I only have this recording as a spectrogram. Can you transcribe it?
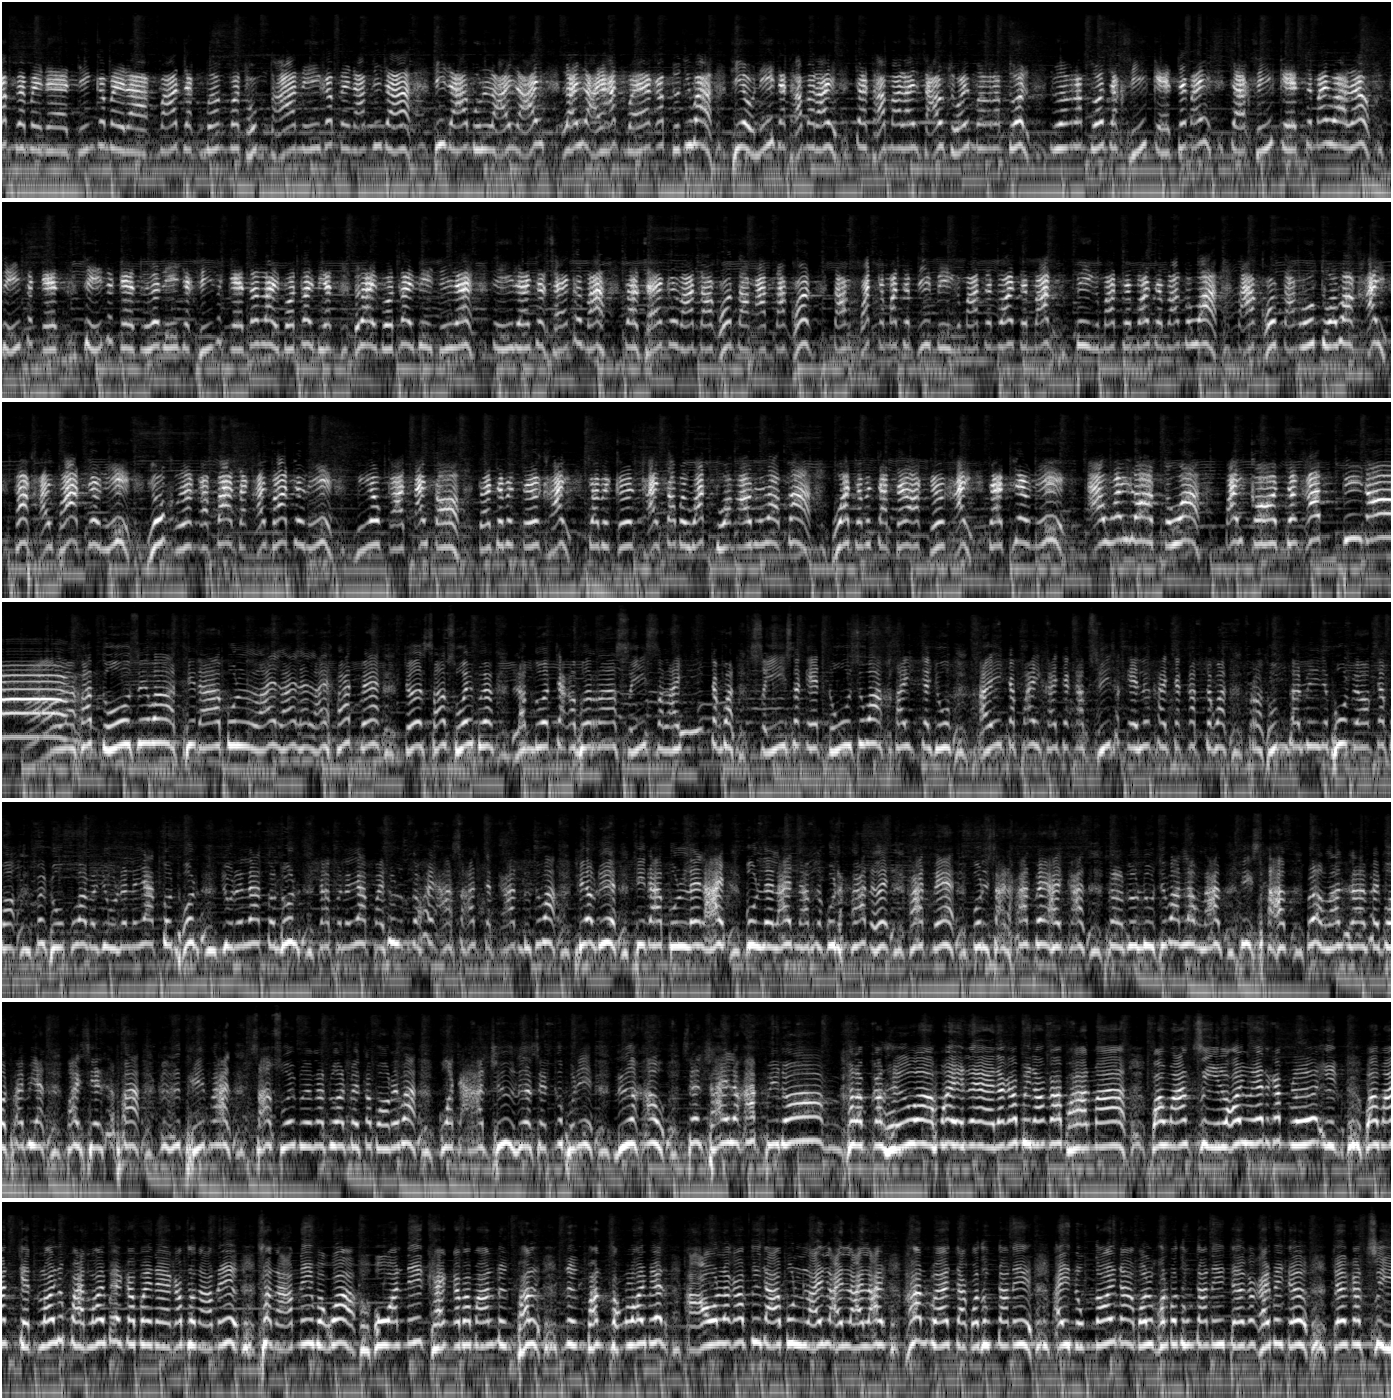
ครับแต่ไม่แน่จริงก็ไม่หลากมาจากเมืองปทุมธานีครับในนามธิดาธิดาบุญหลายหลายหลายหลายฮัตแวร์ครับดูที่ว่าเที่ยวนี้จะทำอะไร จะทำอะไรสาวสวยเมืองลำดวนเมืองลำดวนจากสีเกตใช่ไหมจากสีเกตใช่ไหมว่าแล้ว สีสะเกตสีสะเกตเหลือดีจากสีสะเกตไล่บทไล่เบียดไล่บทไล่บีสีแดงสีแดงจะแสงขึ้นมาจะแสงขึ้นมาต่างคนต่างอัดต่างคนต่างฟัดกันมาเต็มที่บีกันมาเต็มร้อยเต็มล้านบีกันมาเต็มร้อยเต็มล้านเพราะว่าต่างคนต่างรู้ตัวว่าใคร ถ้าใครพลาดเที่ยวนี้ ยกเรือกับบ้านถ้าใครพลาดเจ้านี้ มีโอกาสไปต่อ แต่จะไปเจอใครจะไปเกินใครต้องไปวัดดวงเอาในรอบหน้าว่าจะไปจับฉลากเจอใครแต่เที่ยวนี้ เอาไว้รอดตัวไปก่อนนะครับพี่น้อง ละครับ ดูสิว่าธิดาบุญหลายหลายหลายหลายฮาร์ดแวร์เจอสาวสวยเมืองลำดวนจากอำเภอราศีสไลจังหวัดศรีสะเกดดูสิว่าใครจะอยู่ ใครจะไปใครจะกลับศรีสะเกดหรือใครจะกลับจังหวัดประทุมธานีจะพูดไม่ออกจะบอกไม่ถูกเพราะว่ามันอยู่ในระยะต้นทุน อยู่ในระยะต้นทุนจะเป็นระยะไปทุนต้องให้อาสาจัดการดูสิว่าเที่ยวนี้ธิดาบุญหลายๆบุญหลายๆนำสกุลฮาร์ดเอ้ยฮาร์ดแวร์บริษัทฮาร์ดแวร์ให้การเราดูดูสิว่าล่องน้ำที่สามล่องน้ำไปบดไปเบียดไปเสียนกันมาคือทีมงานสาวสวยเมืองลำดวนไม่ต้องบอกเลยว่ากว่าจะอ่านชื่อเรือเสร็จก็พอดีเรือเข้าเส้นชัยแล้วครับพี่น้อง ครับก็ถือว่าไม่แน่นะครับพี่น้องครับผ่านมาประมาณ 400 เมตรครับเหลืออีกประมาณ 700 หรือ 800 เมตรก็ไม่แน่ครับสนามนี้ สนามนี้บอกว่าวันนี้แข่งกันประมาณ 1,000 1,200 เมตร เอาละครับที่ดาบุญไหลไหลไหลไหลฮันแหวนจากปทุมธานีไอ้หนุ่มน้อยหน้ามรคนปทุมธานีเจอกับใครไม่เจอ เจอกับสี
